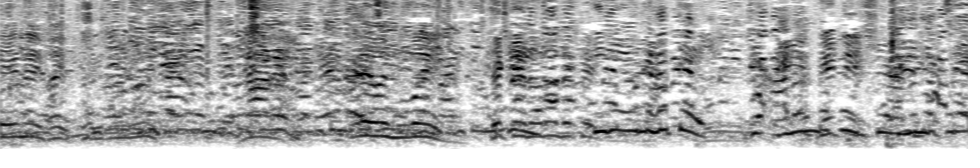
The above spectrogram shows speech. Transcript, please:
এলে হতে যে আনন্দপুর সে আনন্দপুরে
